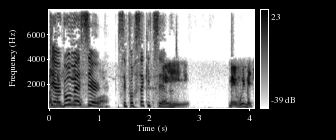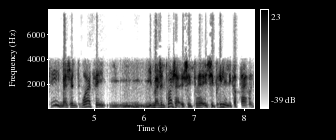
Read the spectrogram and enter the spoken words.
T'es un beau monsieur. C'est pour ça qu'il te mais, mais oui, mais tu sais, imagine-toi, tu sais, imagine-toi, j'ai pris, j'ai pris l'hélicoptère une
